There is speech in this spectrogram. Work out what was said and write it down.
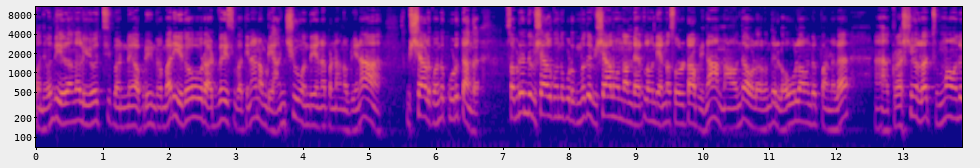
கொஞ்சம் வந்து எதாக இருந்தாலும் யோசிச்சு பண்ணு அப்படின்ற மாதிரி ஏதோ ஒரு அட்வைஸ் பார்த்தீங்கன்னா நம்முடைய அன்ஷு வந்து என்ன பண்ணாங்க அப்படின்னா விஷாலுக்கு வந்து கொடுத்தாங்க. ஸோ அப்படி வந்து விஷாலுக்கு வந்து கொடுக்கும்போது விஷால் வந்து அந்த இடத்துல வந்து என்ன சொல்லிட்டான் அப்படின்னா நான் வந்து அவளை வந்து லவ்லாம் வந்து பண்ணலை. க்ரஷ்ஷும் இல்லை சும்மா வந்து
